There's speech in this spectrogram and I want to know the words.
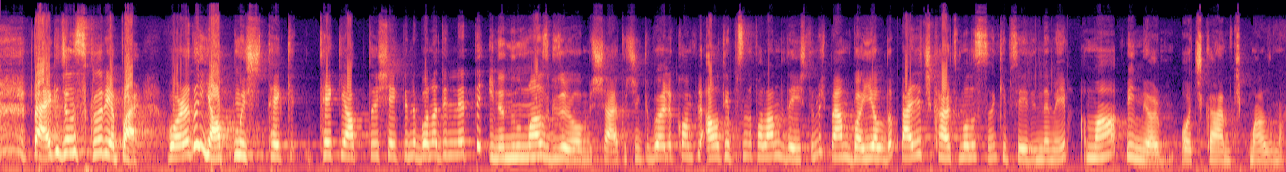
belki canı sıkılır yapar. Bu arada yapmış. Tek tek yaptığı şeklini bana dinletti. İnanılmaz güzel olmuş şarkı. Çünkü böyle komple altyapısını falan da değiştirmiş. Ben bayıldım. Bence çıkartmalısın kimseyi dinlemeyip. Ama bilmiyorum o çıkar mı çıkmaz mı?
